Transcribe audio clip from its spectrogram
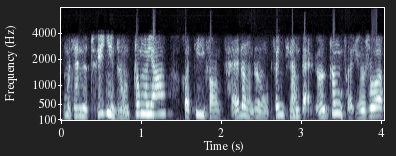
目前在推进这种中央和地方财政这种分权改革的政策，就是说。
